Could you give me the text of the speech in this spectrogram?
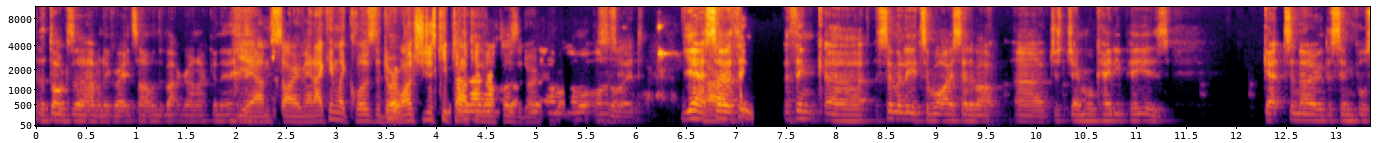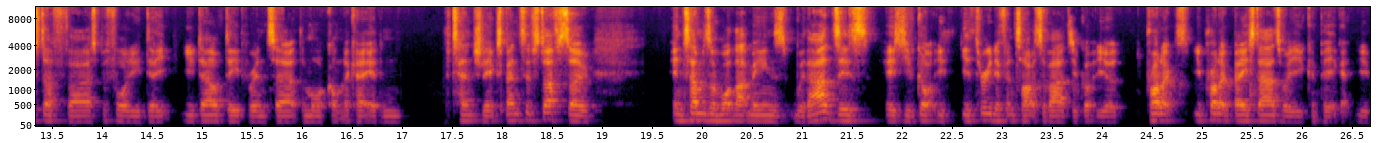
the dogs are having a great time in the background. I can hear. Yeah, I'm sorry, man. I can like close the door. Why don't you just keep talking? I'll close the door. I'm, I'm yeah. All so right. I think I think uh, similarly to what I said about uh, just general KDP is get to know the simple stuff first before you de- you delve deeper into the more complicated and potentially expensive stuff. So, in terms of what that means with ads, is is you've got your, your three different types of ads. You've got your product your product based ads where you compete against you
